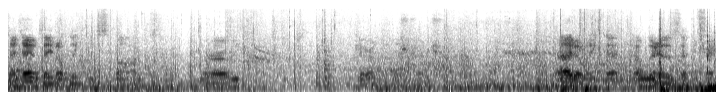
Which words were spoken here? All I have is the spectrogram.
Sometimes they don't link these spawns. Where are we? Okay, we're in the first trench. I don't like that. I'm going to the second trench.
